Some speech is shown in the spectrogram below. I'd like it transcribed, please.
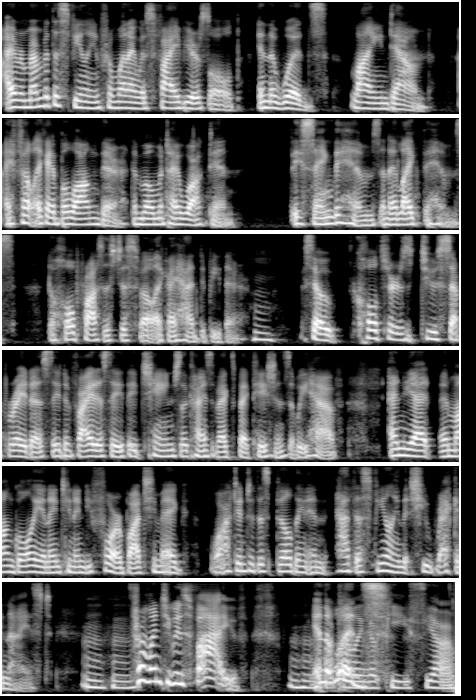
I remember this feeling from when I was five years old in the woods, lying down. I felt like I belonged there the moment I walked in. They sang the hymns, and I liked the hymns. The whole process just felt like I had to be there. Hmm. So cultures do separate us, they divide us, they, they change the kinds of expectations that we have. And yet in Mongolia in 1994, Bachimeg walked into this building and had this feeling that she recognized Mhm. from when she was 5 Mhm. in the That feeling of peace. Yeah.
